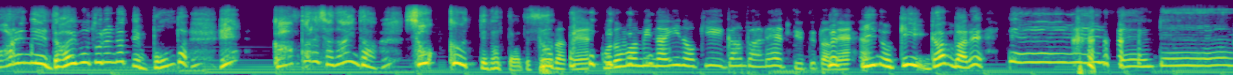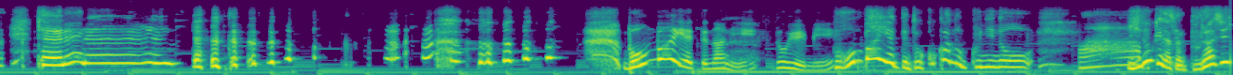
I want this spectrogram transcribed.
あれね、だいぶ大人になって、ボンバイ、え？頑張れじゃないんだショックってなった私。そうだね。子供はみんな猪木頑張れって言ってたね。猪木、頑張れ。てんてんてん、てれれん。ボンバイエって何？どういう意味？ボンバイエってどこかの国のあ猪木だからブラジル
